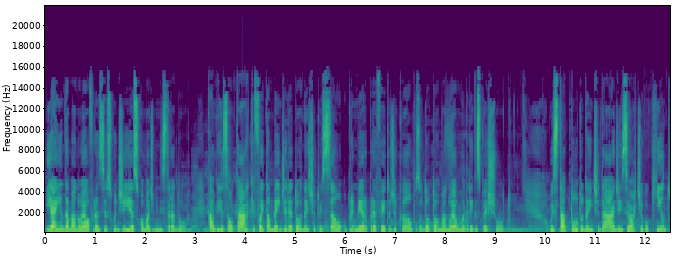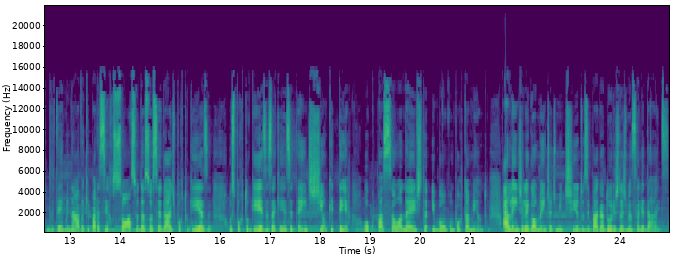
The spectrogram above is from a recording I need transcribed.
e ainda Manuel Francisco Dias como administrador. Cabe ressaltar que foi também diretor da instituição o primeiro prefeito prefeito de Campos, o Dr. Manuel Rodrigues Peixoto. O estatuto da entidade, em seu artigo 5 determinava que para ser sócio da sociedade portuguesa, os portugueses aqui residentes tinham que ter ocupação honesta e bom comportamento, além de legalmente admitidos e pagadores das mensalidades.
